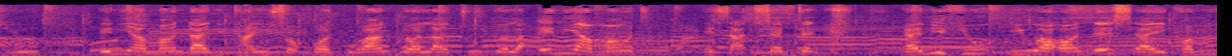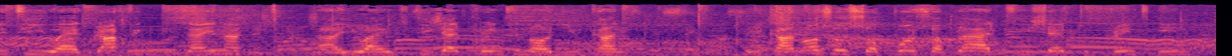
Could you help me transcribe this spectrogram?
to you. Any amount that you can support, one dollar, two dollar, any amount is accepted. And if you you are on this uh, community, you are a graphic designer, uh, you are into t-shirt printing, or you can you can also support supply t-shirt to print in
